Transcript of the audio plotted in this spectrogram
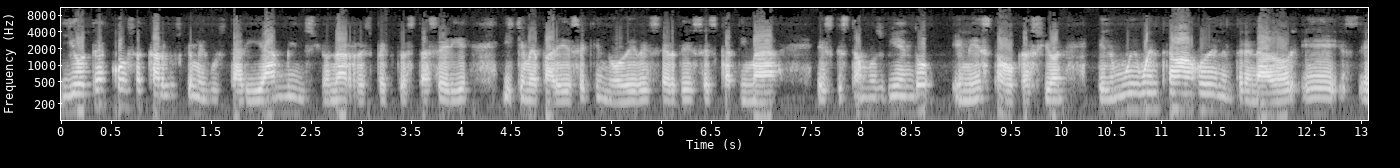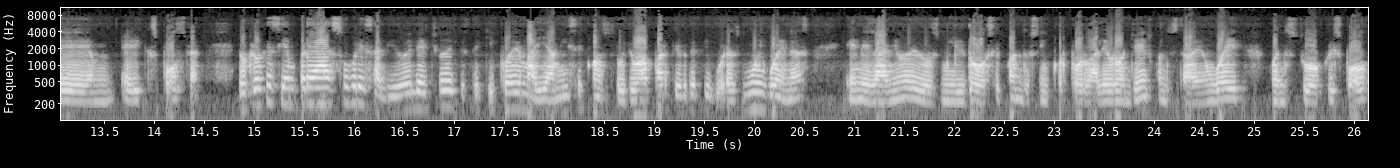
Y otra cosa, Carlos, que me gustaría mencionar respecto a esta serie y que me parece que no debe ser desescatimada, es que estamos viendo en esta ocasión el muy buen trabajo del entrenador eh, eh, Eric Spolstra yo creo que siempre ha sobresalido el hecho de que este equipo de Miami se construyó a partir de figuras muy buenas en el año de 2012 cuando se incorporó a LeBron James, cuando estaba en Wade, cuando estuvo Chris Paul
